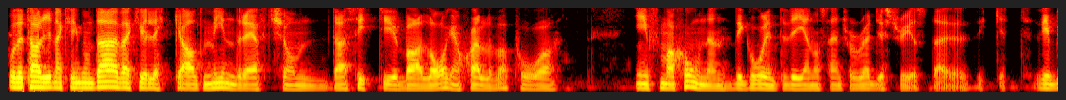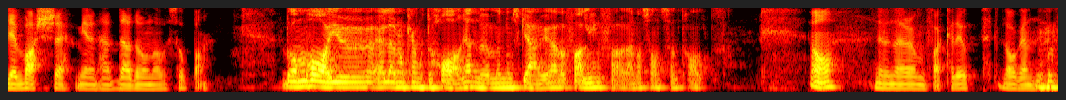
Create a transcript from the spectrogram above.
Och detaljerna kring de där verkar ju läcka allt mindre eftersom där sitter ju bara lagen själva på informationen. Det går inte via någon central registry och sådär, vilket vi blev varse med den här Dadonov-soppan. De har ju, eller de kanske inte har ännu, men de ska ju i alla fall införa något sånt centralt. Ja, nu när de fuckade upp. Lagen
